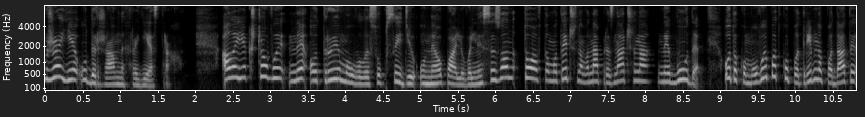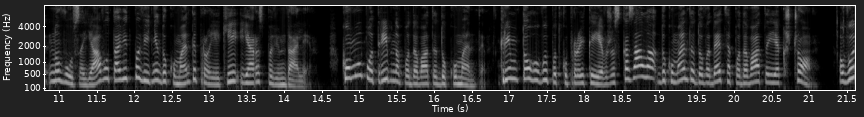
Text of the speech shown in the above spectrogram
вже є у державних реєстрах. Але якщо ви не отримували субсидію у неопалювальний сезон, то автоматично вона призначена не буде. У такому випадку потрібно подати нову заяву та відповідні документи, про які я розповім далі. Кому потрібно подавати документи? Крім того випадку, про який я вже сказала, документи доведеться подавати, якщо ви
